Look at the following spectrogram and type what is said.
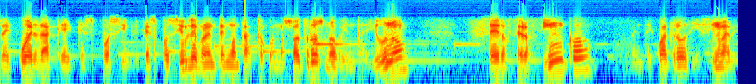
recuerda que, es posible, que es posible ponerte en contacto con nosotros, 91 005 94 19.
